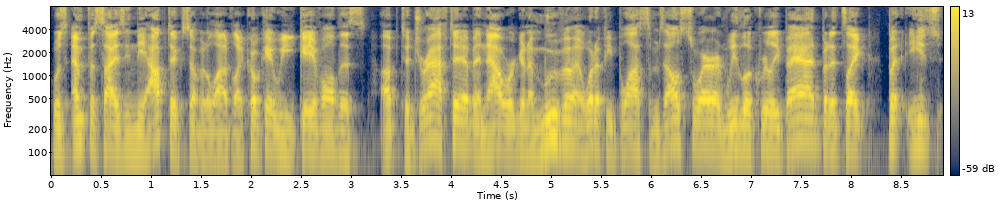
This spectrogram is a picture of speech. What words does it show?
was emphasizing the optics of it a lot of like, okay, we gave all this up to draft him and now we're going to move him. And what if he blossoms elsewhere and we look really bad? But it's like, but he's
